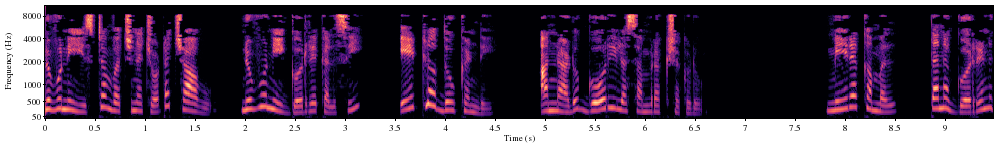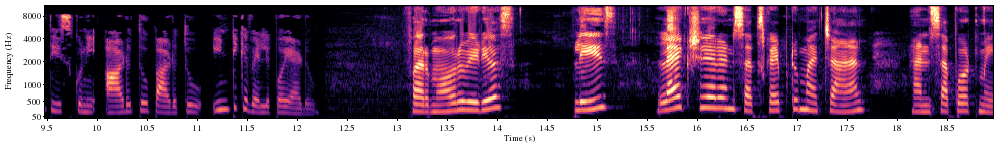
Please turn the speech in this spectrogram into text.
నువ్వు నీ ఇష్టం వచ్చిన చోట చావు. నువ్వు నీ గొర్రె కలిసి ఏట్లో దూకండి అన్నాడు గోరీల సంరక్షకుడు. మీరకమల్ తన గొర్రెను తీసుకుని ఆడుతూ పాడుతూ ఇంటికి వెళ్ళిపోయాడు. For more videos please like share and subscribe to my channel and support మీ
